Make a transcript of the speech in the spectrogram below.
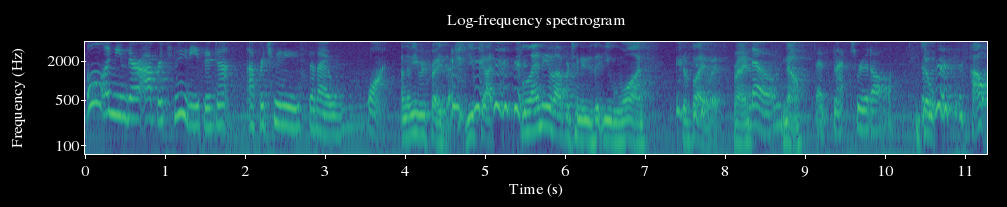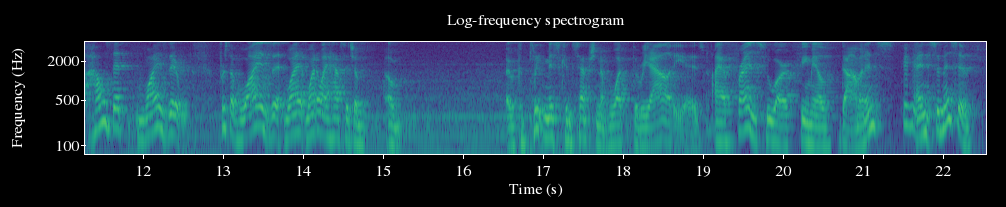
Well, I mean, there are opportunities. They're not opportunities that I want. And let me rephrase that: you've got plenty of opportunities that you want to play with, right? No. no. That's not true at all. So how how is that? Why is there? First off, why is it? Why why do I have such a, a a complete misconception of what the reality is? I have friends who are female dominants and submissive,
